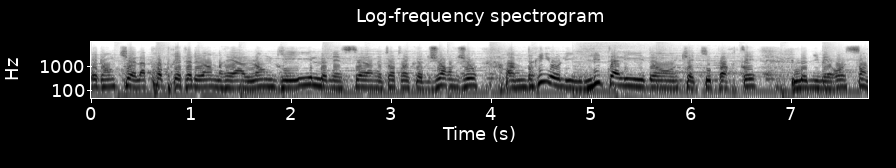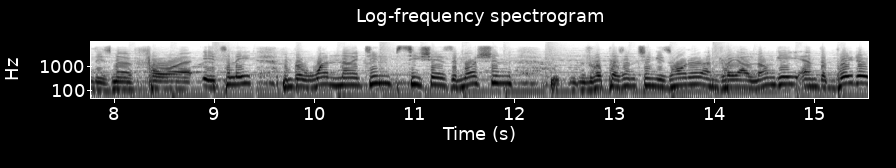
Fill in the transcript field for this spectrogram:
Et donc la propriété de Andrea Langhi, le naisseur n'est autre que Giorgio Andrioli, l'Italie donc qui portait le numéro 119 for Italy. Number 119, Psyche's Emotion, representing his honor Andrea Langhi and the breeder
